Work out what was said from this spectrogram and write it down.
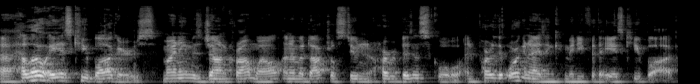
Uh, hello, ASQ bloggers. My name is John Cromwell, and I'm a doctoral student at Harvard Business School and part of the organizing committee for the ASQ blog.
